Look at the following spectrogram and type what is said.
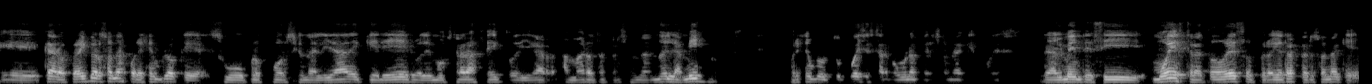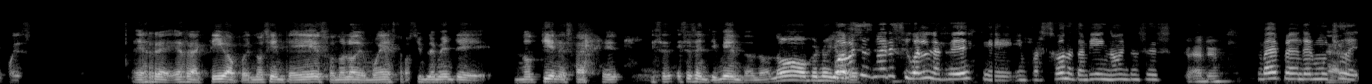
Eh, claro, pero hay personas, por ejemplo, que su proporcionalidad de querer o de mostrar afecto, de llegar a amar a otra persona, no es la misma. Pues. Por ejemplo, tú puedes estar con una persona que pues realmente sí muestra todo eso, pero hay otra persona que pues es, es reactiva, pues no siente eso, no lo demuestra, o simplemente no tienes ese, ese, sentimiento, ¿no? No, pero no O a veces no eres igual en las redes que en persona también, ¿no? Entonces, claro. va a depender mucho de,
